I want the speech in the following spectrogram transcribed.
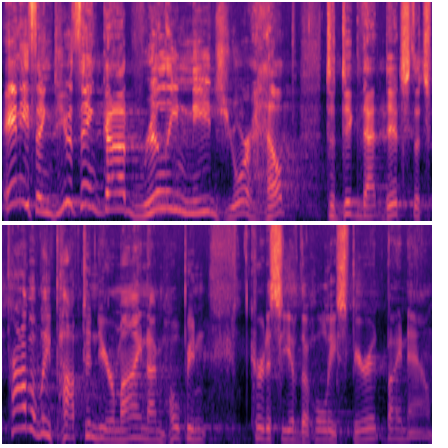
anything. Do you think God really needs your help to dig that ditch that's probably popped into your mind? I'm hoping, courtesy of the Holy Spirit by now.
